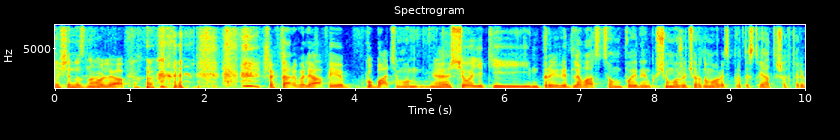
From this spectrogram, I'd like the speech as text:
Ми ще не знаємо. Голіаф. Шахтар Голіаф і побачимо, е, що які інтриги для вас в цьому поєдинку. Що може Чорноморець протистояти Шахтарю?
